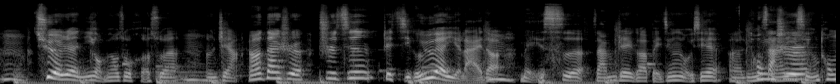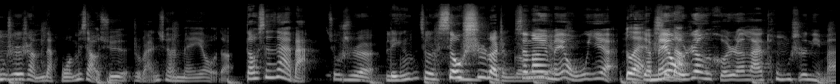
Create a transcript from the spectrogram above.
嗯。确认你有没有做核酸，嗯，这样。然后，但是至今这几个月以来的、嗯。每一次，咱们这个北京有一些呃零散疫情通知什么的，我们小区是完全没有的。到现在吧，就是零，就是消失了整个、相当于没。有物业，对也没有任何人来通知你们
